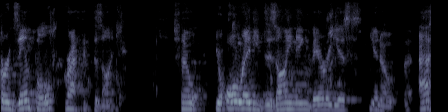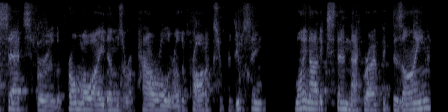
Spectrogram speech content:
For example, graphic design. So you're already designing various, you know, assets for the promo items or apparel or other products you're producing. Why not extend that graphic design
